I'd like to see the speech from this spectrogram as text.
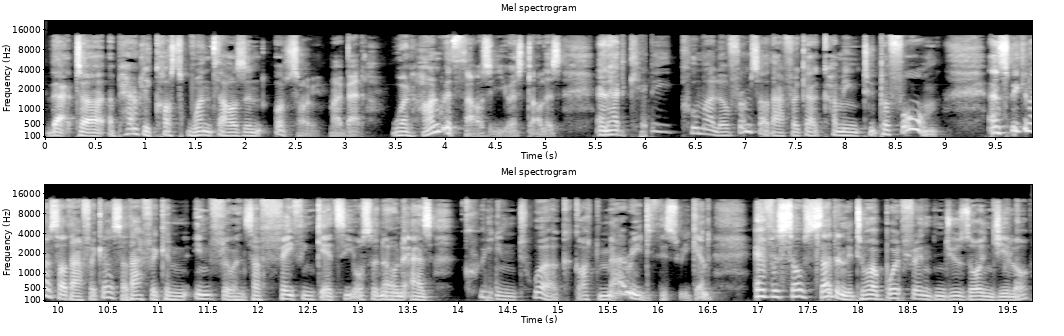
that uh, apparently cost 1,000, oh sorry, my bad, 100,000 US dollars and had Kelly Khumalo from South Africa coming to perform. And speaking of South Africa, South African influencer Faith Nketsi, also known as Queen Twerk, got married this weekend ever so suddenly to her boyfriend Nzuzo Njilo.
